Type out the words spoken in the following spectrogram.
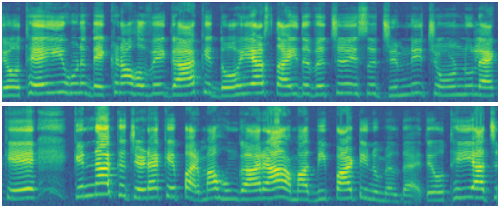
ਤੇ ਉੱਥੇ ਹੀ ਹੁਣ ਦੇਖਣਾ ਹੋਵੇਗਾ ਕਿ 2027 ਦੇ ਵਿੱਚ ਇਸ ਜਿਮਨੀ ਚੋਣ ਨੂੰ ਲੈ ਕੇ ਕਿੰਨਾ ਕੁ ਜਿਹੜਾ ਕਿ ਭਰਮਾ ਹੁੰਗਾਰਾ ਆਮ ਆਦਮੀ ਪਾਰਟੀ ਨੂੰ ਮਿਲਦਾ ਹੈ। ਤੇ ਉੱਥੇ ਹੀ ਅੱਜ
